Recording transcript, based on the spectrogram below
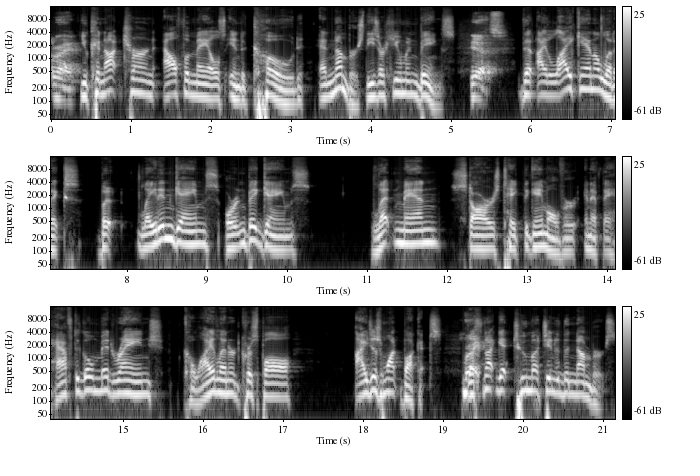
Right. You cannot turn alpha males into code and numbers. These are human beings. Yes. That I like analytics, but late in games or in big games, let men, stars take the game over. And if they have to go mid range, Kawhi Leonard, Chris Paul, I just want buckets. Right. Let's not get too much into the numbers.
